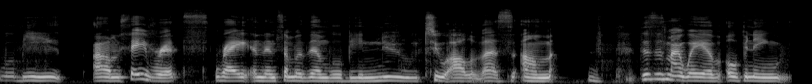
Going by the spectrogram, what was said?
will be um, favorites, right? And then some of them will be new to all of us. Um, this is my way of opening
